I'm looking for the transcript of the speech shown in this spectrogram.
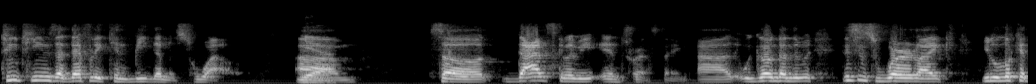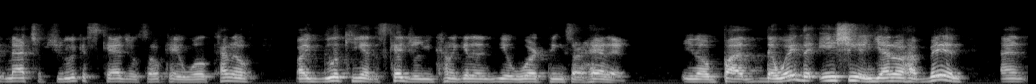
two teams that definitely can beat them as well. Yeah. Um, so that's gonna be interesting. Uh, we go down the. This is where like you look at matchups, you look at schedules. Okay, well, kind of by looking at the schedule, you kind of get an idea where things are headed. You know, but the way the Ishii and Yano have been, and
